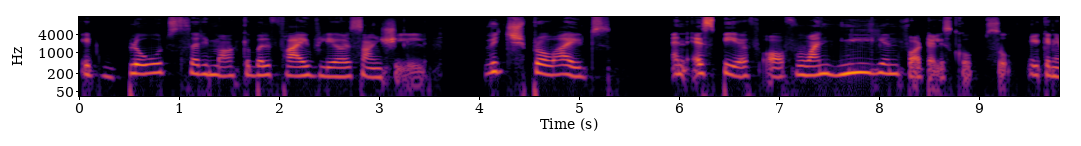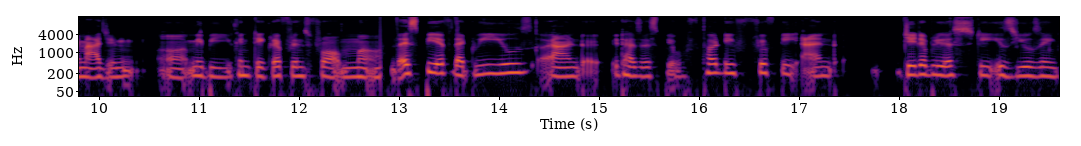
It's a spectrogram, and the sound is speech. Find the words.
it bloats a remarkable five layer sun shield, which provides an SPF of 1 million for telescopes. So you can imagine, uh, maybe you can take reference from uh, the SPF that we use, and it has SPF of 30, 50, and JWST is using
